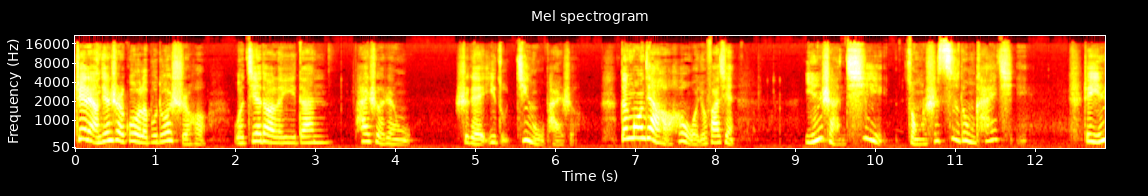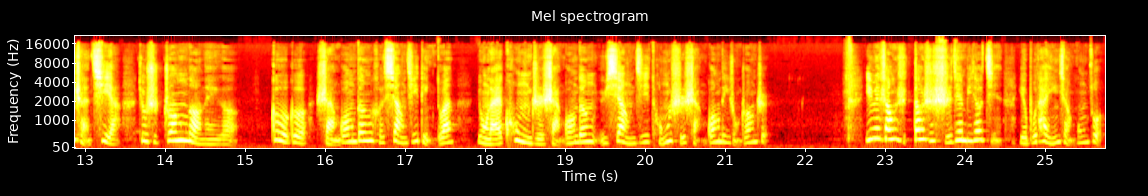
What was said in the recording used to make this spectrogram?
这两件事过了不多时候，我接到了一单拍摄任务，是给一组静物拍摄。灯光架好后，我就发现引闪器总是自动开启。这引闪器呀、就是装到那个各个闪光灯和相机顶端，用来控制闪光灯与相机同时闪光的一种装置。因为当时当时时间比较紧，也不太影响工作，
